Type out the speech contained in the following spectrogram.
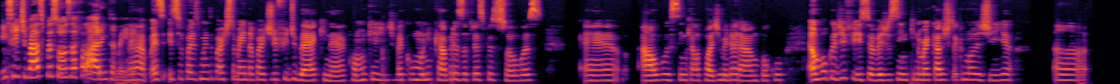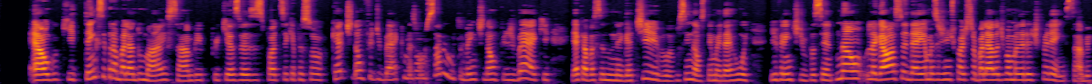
incentivar as pessoas a falarem também, né? É, mas isso faz muito parte também da parte de feedback, né? Como que a gente vai comunicar para as outras pessoas é, algo assim que ela pode melhorar um pouco é um pouco difícil. Eu vejo assim que no mercado de tecnologia uh, é algo que tem que ser trabalhado mais, sabe? Porque às vezes pode ser que a pessoa quer te dar um feedback, mas não sabe muito bem te dar um feedback e acaba sendo negativo. Assim, não, você tem uma ideia ruim. Diferente de você, não, legal essa ideia, mas a gente pode trabalhar ela de uma maneira diferente, sabe?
